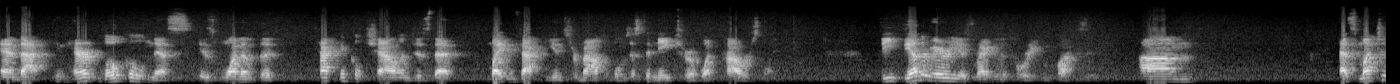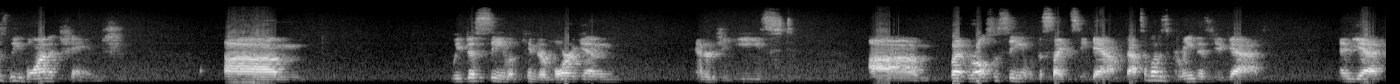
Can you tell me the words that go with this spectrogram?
And that inherent localness is one of the technical challenges that might in fact be insurmountable, just the nature of what power is like. The, the other area is regulatory complexity. Um, as much as we want to change, um, we've just seen with Kinder Morgan, Energy East, um, but we're also seeing it with the Site C Dam. That's about as green as you get, and yet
